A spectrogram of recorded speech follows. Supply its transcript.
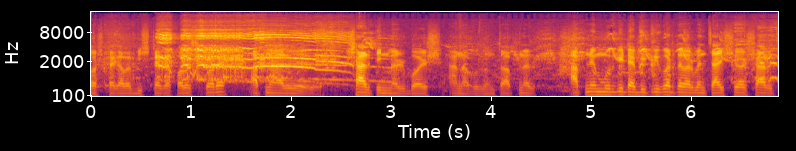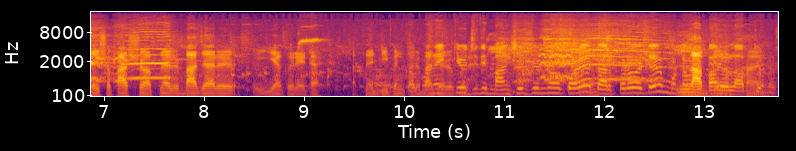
দশ টাকা বা বিশ টাকা খরচ করে আপনার সাড়ে তিন মাস বয়স আনা পর্যন্ত। আপনার আপনি মুরগিটা বিক্রি করতে পারবেন চারশো সাড়ে চারশো পাঁচশো আপনার বাজারে ইয়া করে এটা আপনার ডিপেন্ড করে মানে বাজারের কেউ উপর। যদি মাংসের জন্য করে তারপরেও এটা মোটামুটি লাভজনক, ভালো হ্যাঁ। লাভজনক।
